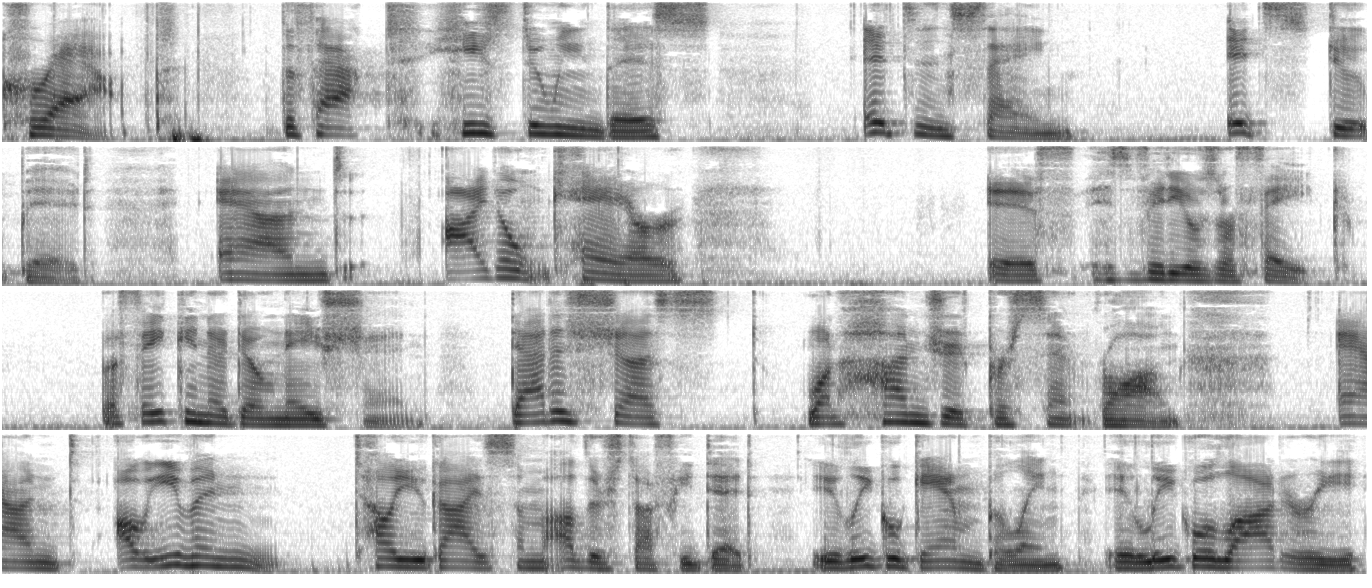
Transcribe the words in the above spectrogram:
crap. The fact he's doing this, it's insane. It's stupid. And I don't care if his videos are fake. But faking a donation, that is just 100% wrong. And I'll even tell you guys some other stuff he did. Illegal gambling, illegal lottery.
